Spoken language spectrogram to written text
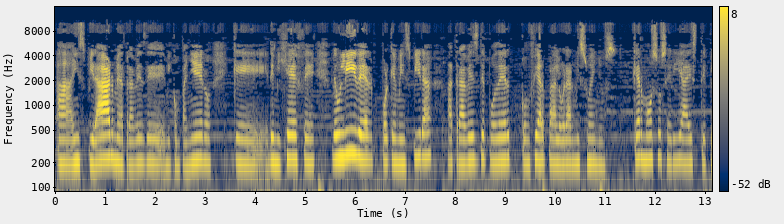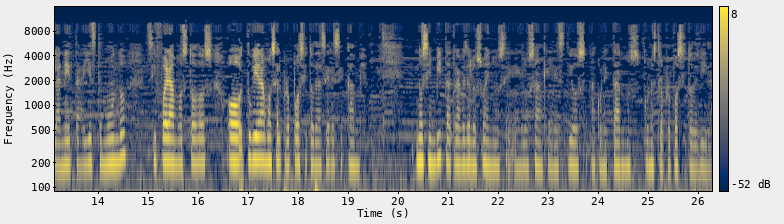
a inspirarme a través de mi compañero, que de mi jefe, de un líder, porque me inspira a través de poder confiar para lograr mis sueños. Qué hermoso sería este planeta y este mundo si fuéramos todos o tuviéramos el propósito de hacer ese cambio. Nos invita a través de los sueños, eh, los ángeles, Dios, a conectarnos con nuestro propósito de vida,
